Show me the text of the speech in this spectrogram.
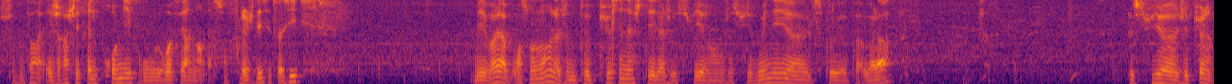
je peux pas. Et je rachèterai le premier pour vous le refaire en version Full HD cette fois-ci. Mais voilà, en ce moment, là, je ne peux plus rien acheter. Là, je suis, je suis ruiné euh, jusque, voilà. Je suis, euh, j'ai plus rien.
